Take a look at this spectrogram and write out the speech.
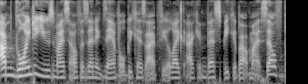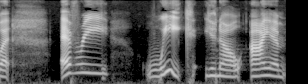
i'm going to use myself as an example because i feel like i can best speak about myself. But every week you know i am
